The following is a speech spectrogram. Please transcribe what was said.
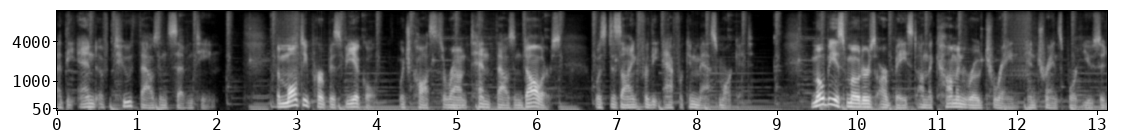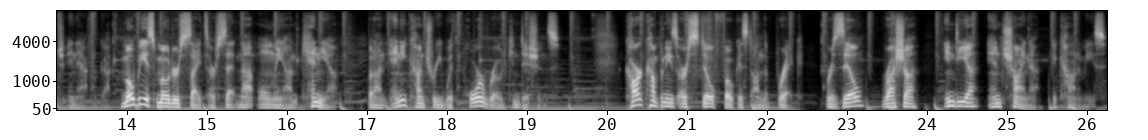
at the end of 2017. The multi-purpose vehicle, which costs around $10,000, was designed for the African mass market. Mobius motors are based on the common road terrain and transport usage in Africa. Mobius Motors sites are set not only on Kenya, but on any country with poor road conditions. Car companies are still focused on the BRIC, Brazil, Russia, India, and China economies.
